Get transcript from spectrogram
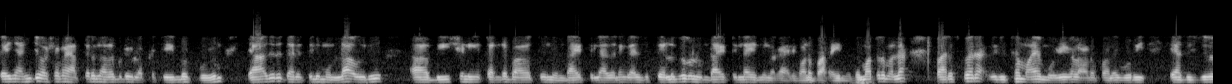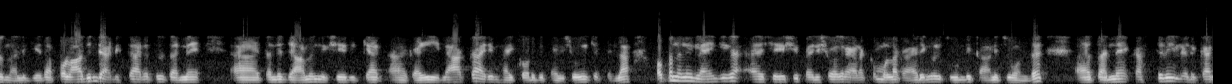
കഴിഞ്ഞ അഞ്ച് വർഷമായി അത്തരം നടപടികളൊക്കെ ചെയ്യുമ്പോഴും യാതൊരു തരത്തിലുമുള്ള ഒരു ഭീഷണി തന്റെ ഭാഗത്തു നിന്ന് ഉണ്ടായിട്ടില്ല അതല്ലെങ്കിൽ അതിന്റെ തെളിവുകൾ ഉണ്ടായിട്ടില്ല എന്നുള്ള കാര്യമാണ് പറയുന്നത്. മാത്രമല്ല പരസ്പര വിരുദ്ധമായ മൊഴികളാണ് പലകുറി യാദൃശ്ചികം നൽകിയത്. അപ്പോൾ അതിന്റെ അടിസ്ഥാനത്തിൽ തന്നെ തന്റെ ജാമ്യം നിഷേധിക്കാൻ കഴിയില്ല. അക്കാര്യം ഹൈക്കോടതി പരിശോധിച്ചിട്ടില്ല ഒപ്പം തന്നെ ലൈംഗിക ശേഷി പരിശോധന അടക്കമുള്ള കാര്യങ്ങൾ ചൂണ്ടിക്കാണിച്ചുകൊണ്ട് തന്നെ കസ്റ്റഡിയിൽ എടുക്കാൻ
